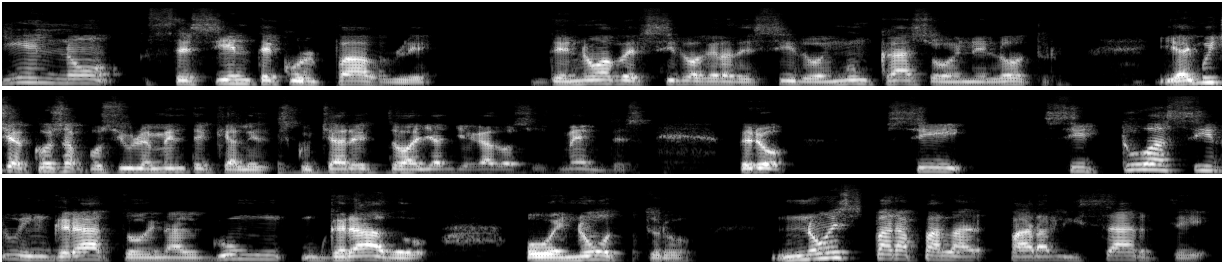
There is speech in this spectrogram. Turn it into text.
¿quién no se siente culpable de no haber sido agradecido en un caso o en el otro. Y hay muchas cosas posiblemente que al escuchar esto hayan llegado a sus mentes. Pero si, si tú has sido ingrato en algún grado o en otro, no es para paralizarte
